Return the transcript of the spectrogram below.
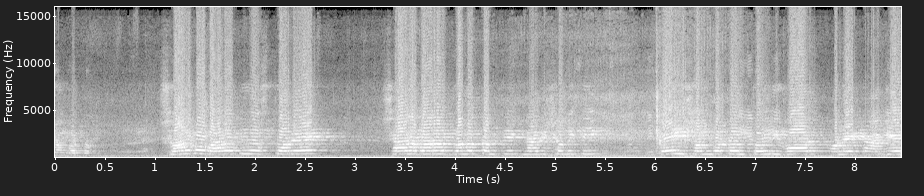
সংগঠন। সর্বভারতীয় স্তরে সারা ভারত গণতান্ত্রিক নারী সমিতি এই সংগঠন তৈরি হওয়ার অনেক আগে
